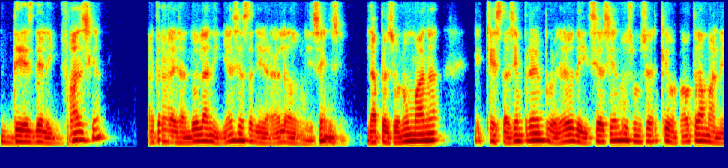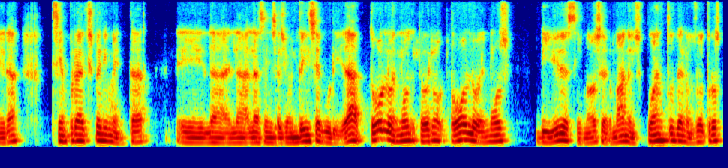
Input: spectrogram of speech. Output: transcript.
desde la infancia, atravesando la niñez hasta llegar a la adolescencia. La persona humana que está siempre en el proceso de irse haciendo, es un ser que de una u otra manera siempre va a experimentar eh, la, la, la, sensación de inseguridad. Todo lo hemos, todo todo lo hemos vivido, estimados hermanos. ¿Cuántos de nosotros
